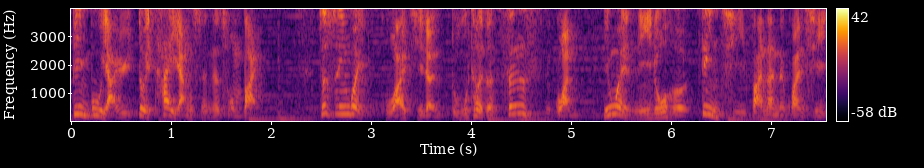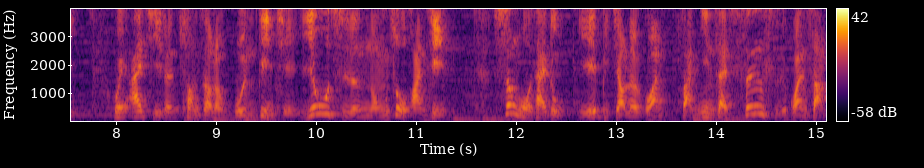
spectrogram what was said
并不亚于对太阳神的崇拜。这是因为古埃及人独特的生死观，因为尼罗河定期泛滥的关系，为埃及人创造了稳定且优质的农作环境，生活态度也比较乐观，反映在生死观上。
